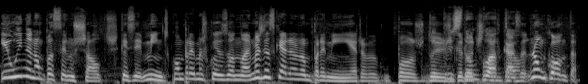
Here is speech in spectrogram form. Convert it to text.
Eu ainda não passei nos saldos, quer dizer, minto, comprei umas coisas online, mas nem sequer eram para mim, era para os dois garotos lá de casa. Não conta.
